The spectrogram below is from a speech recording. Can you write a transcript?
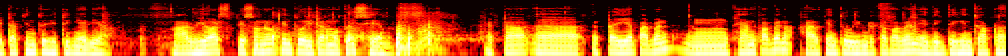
এটা কিন্তু হিটিং এরিয়া আর ভিউয়ার্স পেছনেও কিন্তু এইটার মতোই সেম একটা একটা ইয়ে পাবেন ফ্যান পাবেন, আর কিন্তু উইন্ডোটা পাবেন, এদিক দিয়ে কিন্তু আপনার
